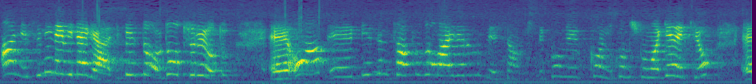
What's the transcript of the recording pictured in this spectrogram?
annesinin evine geldi. Biz de orada oturuyorduk. E, o an e, bizim tatsız olaylarımız yaşanmıştı. Konuyu konu, konuşmama gerek yok. E,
